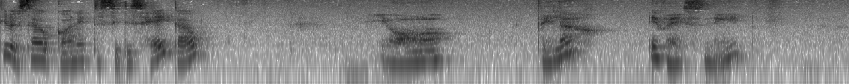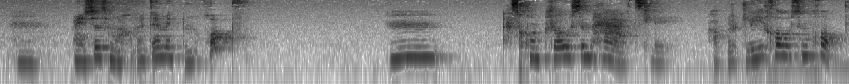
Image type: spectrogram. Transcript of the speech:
Die wissen auch gar nicht, dass sie das haben, gell? Ja, vielleicht. Ich weiß nicht. Weißt du, was macht man denn mit dem Kopf? Es kommt schon aus dem Herzli, aber gleich auch aus dem Kopf.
